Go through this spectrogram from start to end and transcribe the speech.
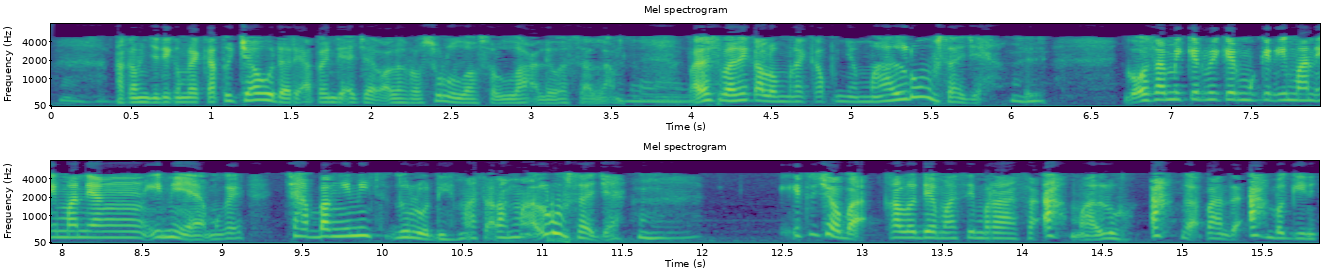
Hmm. Akan menjadikan mereka itu jauh dari apa yang diajar oleh Rasulullah sallallahu alaihi wasallam. Hmm. Padahal sebenarnya kalau mereka punya malu saja. Hmm. Gak usah mikir-mikir mungkin iman-iman yang ini ya, mungkin cabang ini dulu nih, masalah malu saja. Hmm itu coba kalau dia masih merasa ah malu ah nggak pandai ah begini.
